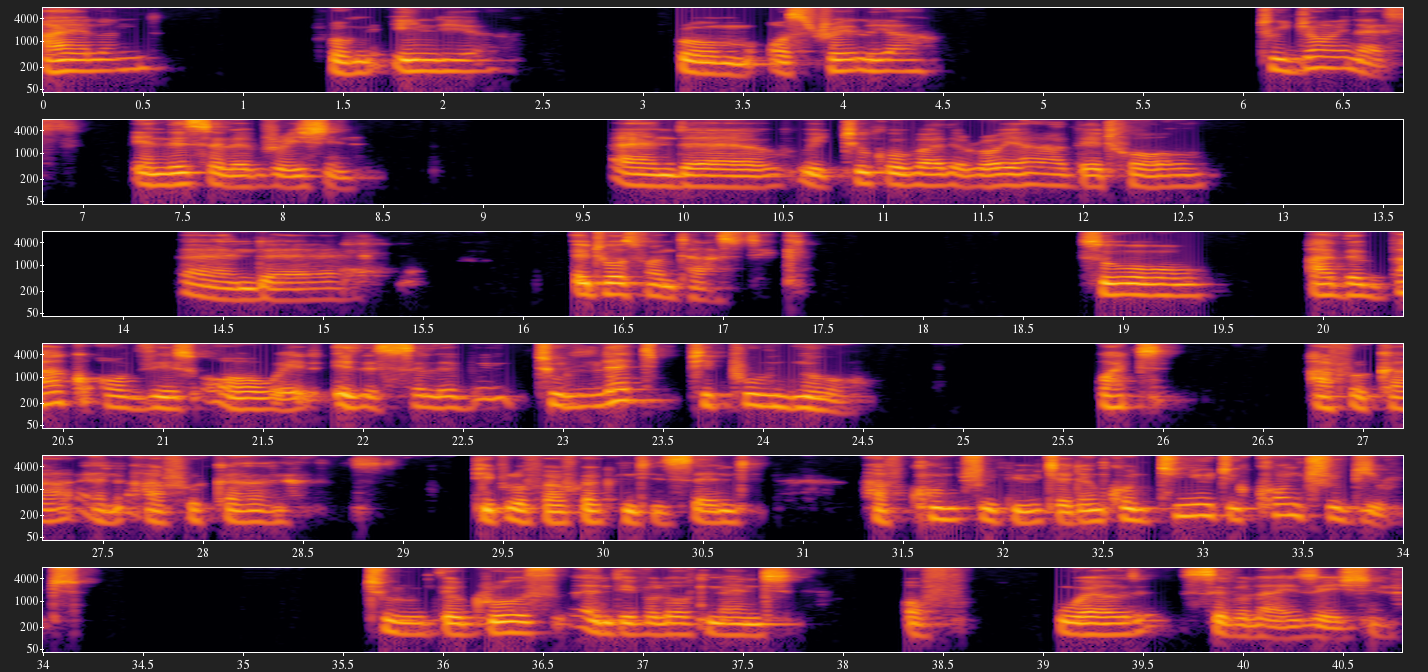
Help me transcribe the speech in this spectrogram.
Ireland, from India, from Australia to join us in this celebration. And uh, we took over the Royal Albert Hall. And uh, it was fantastic. So at the back of this always is a celebration to let people know what Africa and African people of African descent have contributed and continue to contribute to the growth and development of world civilization.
